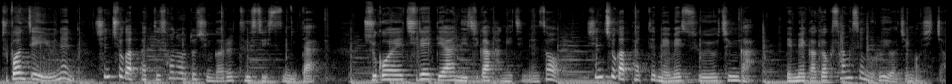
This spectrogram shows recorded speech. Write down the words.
두 번째 이유는 신축 아파트 선호도 증가를 들 수 있습니다. 주거의 질에 대한 니즈가 강해지면서 신축 아파트 매매 수요 증가, 매매 가격 상승으로 이어진 것이죠.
